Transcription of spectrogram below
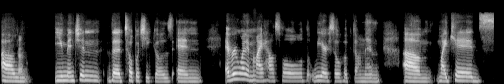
Um, okay. You mentioned the Topo Chicos, and everyone in my household, we are so hooked on them. Um, my kids,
